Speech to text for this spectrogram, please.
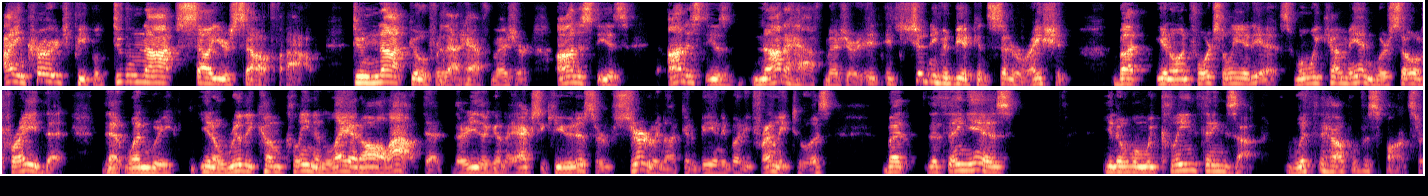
I encourage people do not sell yourself out. Do not go for that half measure. Honesty is honesty is not a half measure. It, it shouldn't even be a consideration but you know unfortunately it is. When we come in we're so afraid that that when we you know really come clean and lay it all out that they're either going to execute us or surely not going to be anybody friendly to us. But the thing is you know when we clean things up with the help of a sponsor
